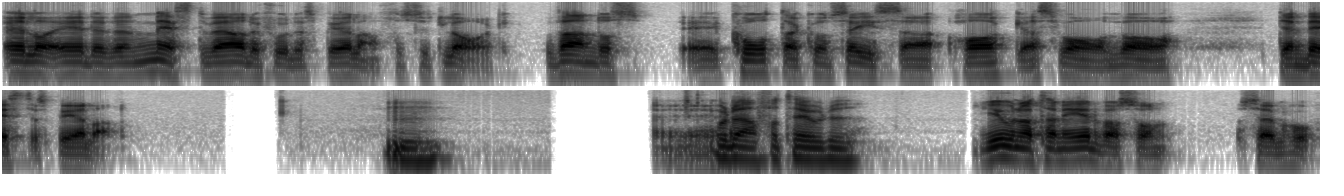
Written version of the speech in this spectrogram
eller är det den mest värdefulla spelaren för sitt lag? Wanders eh, korta, koncisa, raka svar var den bästa spelaren. Mm. Och därför tog du? Jonathan Edvardsson, Sävehof.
